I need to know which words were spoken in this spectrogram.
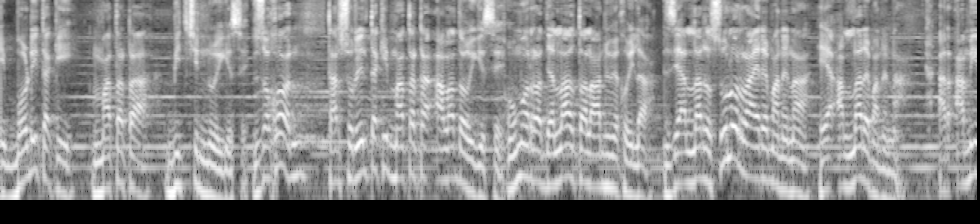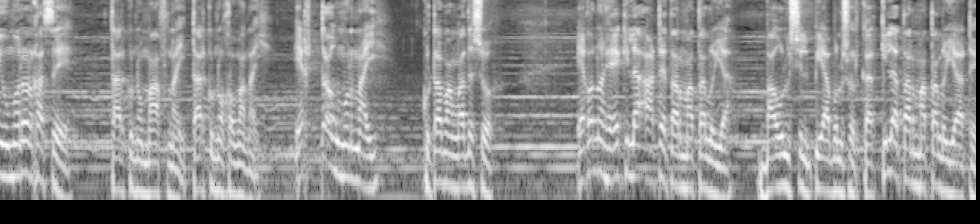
এই বডি তাকি মাথাটা বিচ্ছিন্ন হয়ে গেছে? যখন তার শরীর তাকি মাথাটা আলাদা হয়ে গেছে? উমর রাদে আল্লাহ কইলা, যে আল্লাহ রসুলোর রায়রে মানে না, হে আল্লাহরে মানে না। আর আমি উমরের কাছে তার কোনো মাফ নাই, তার কোনো ক্ষমা নাই। একটা উমর নাই, গোটা বাংলাদেশও। এখনও হে কিলা আটে তার মাথা লইয়া। বাউল শিল্পী আবুল সরকার কিলা তার মাথা লইয়া আটে।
